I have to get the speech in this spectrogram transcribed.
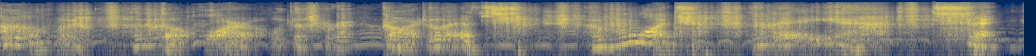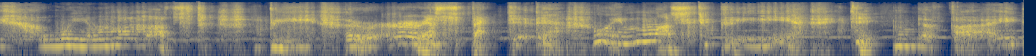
of the world, regardless of what they say. We must be respected. We must be dignified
